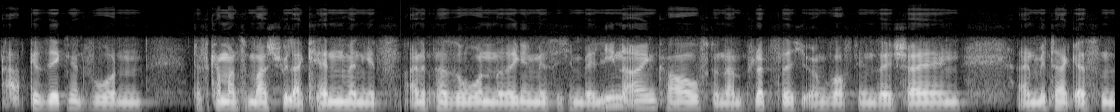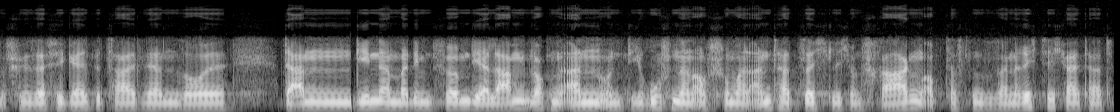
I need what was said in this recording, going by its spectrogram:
abgesegnet wurden. Das kann man zum Beispiel erkennen, wenn jetzt eine Person regelmäßig in Berlin einkauft und dann plötzlich irgendwo auf den Seychellen ein Mittagessen für sehr viel Geld bezahlt werden soll. Dann gehen dann bei den Firmen die Alarmglocken an und die rufen dann auch schon mal an tatsächlich und fragen, ob das denn so seine Richtigkeit hat,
